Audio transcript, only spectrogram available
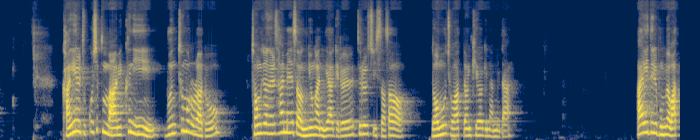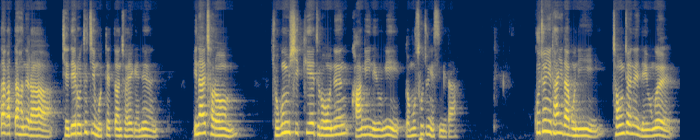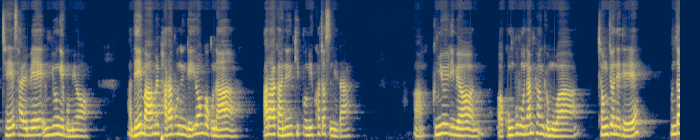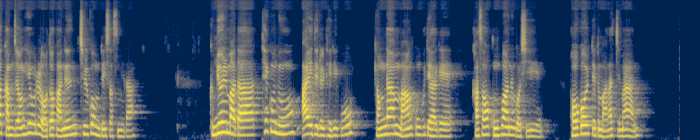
강의를 듣고 싶은 마음이 크니 문 틈으로라도 정전을 삶에서 응용한 이야기를 들을 수 있어서 너무 좋았던 기억이 납니다. 아이들 보며 왔다 갔다 하느라 제대로 듣지 못했던 저에게는 이날처럼 조금씩 귀에 들어오는 강의 내용이 너무 소중했습니다. 꾸준히 다니다 보니 정전의 내용을 제 삶에 응용해 보며 아, 내 마음을 바라보는 게 이런 거구나 알아가는 기쁨이 커졌습니다. 아, 금요일이면 어, 공부 후 남편 교무와 정전에 대해 문답 감정 해오를 얻어가는 즐거움도 있었습니다. 금요일마다 퇴근 후 아이들을 데리고 경남 마음공부대학에 가서 공부하는 것이 버거울 때도 많았지만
